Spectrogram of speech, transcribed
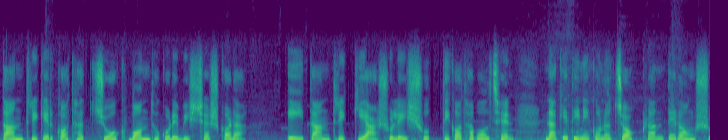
তান্ত্রিকের কথা চোখ বন্ধ করে বিশ্বাস করা? এই তান্ত্রিক কি আসলেই সত্যি কথা বলছেন? নাকি তিনি কোনো চক্রান্তের অংশ?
